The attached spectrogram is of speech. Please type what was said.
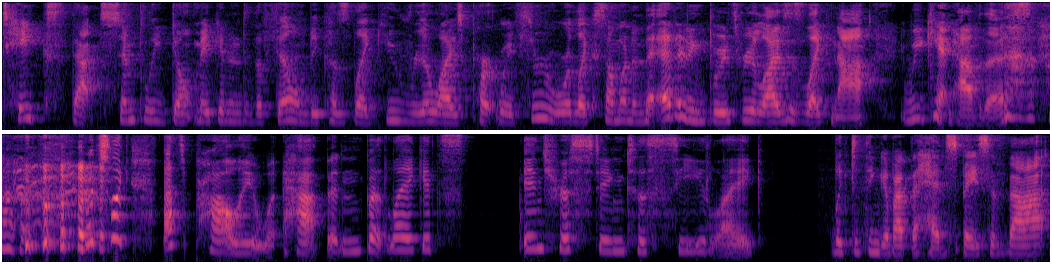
takes that simply don't make it into the film because like you realize partway through or like someone in the editing booth realizes like nah we can't have this which like that's probably what happened but like it's interesting to see like like to think about the headspace of that.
